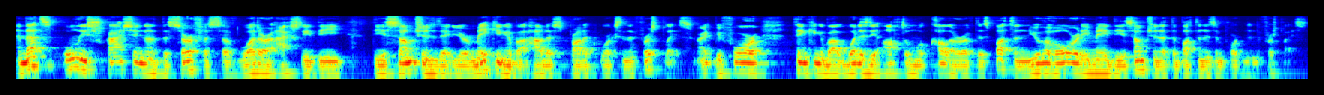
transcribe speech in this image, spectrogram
And that's only scratching at the surface of what are actually the the assumptions that you're making about how this product works in the first place, right? Before thinking about what is the optimal color of this button, you have already made the assumption that the button is important in the first place.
